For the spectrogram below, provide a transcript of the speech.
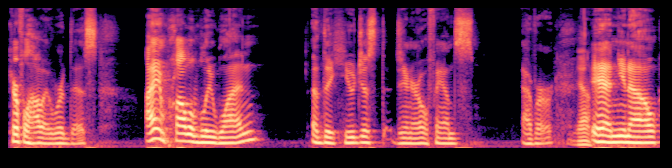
careful how I word this. I am probably one of the hugest De Niro fans ever, Yeah. and you know.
